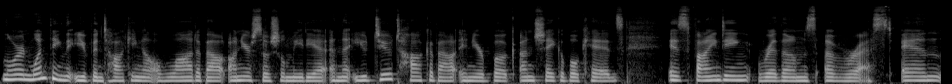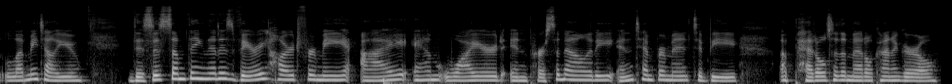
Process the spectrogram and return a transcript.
Lauren, one thing that you've been talking a lot about on your social media and that you do talk about in your book, Unshakable Kids, is finding rhythms of rest. And let me tell you, this is something that is very hard for me. I am wired in personality and temperament to be a pedal to the metal kind of girl.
